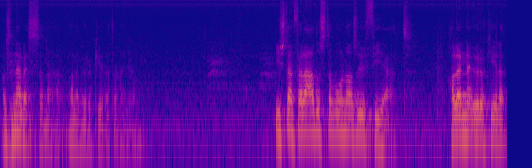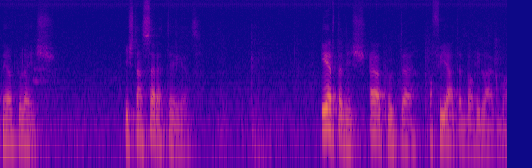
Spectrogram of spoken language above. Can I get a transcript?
az ne vesszen el, hanem örök élete legyen. Isten feláldozta volna az ő fiát, ha lenne örök élet nélküle is. Isten szeret téged. Érted is, elküldte a fiát ebbe a világba.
